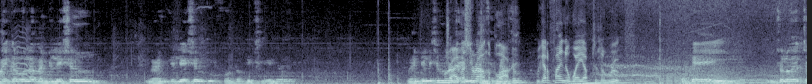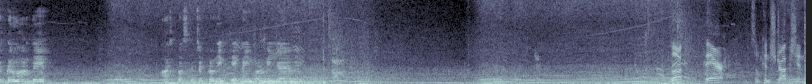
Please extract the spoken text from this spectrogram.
Michael बोला वेंटिलेशन वेंटिलेशन की फ़ोटो खींच लिए ventilation mode drive us around the block we got to find a way up to the roof okay चलो एक चक्कर मारते हैं। आसपास का चक्कर देखते हैं कहीं पर मिल जाए हमें। Look, there. Some construction.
